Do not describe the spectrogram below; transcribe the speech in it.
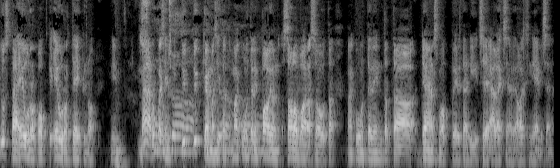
just tää europoppi, eurotekno, niin mä rupesin ty- tykkäämään siitä, että mä kuuntelin paljon Salovaara Showta, mä kuuntelin tota Dance Moppia, eli tää DJ Alexin, eli Alex Niemisen.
